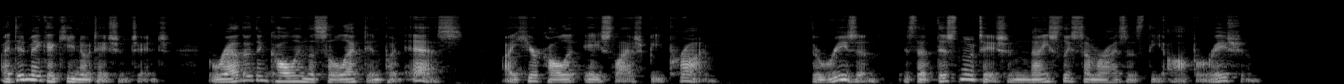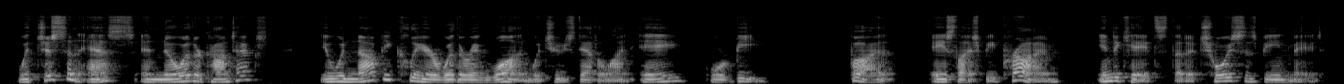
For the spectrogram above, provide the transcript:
I did make a key notation change. Rather than calling the select input S, I here call it A slash B prime. The reason is that this notation nicely summarizes the operation. With just an S and no other context, it would not be clear whether a 1 would choose data line A or B. But A slash B prime indicates that a choice is being made.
